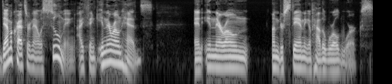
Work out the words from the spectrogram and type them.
Democrats are now assuming, I think, in their own heads and in their own understanding of how the world works,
